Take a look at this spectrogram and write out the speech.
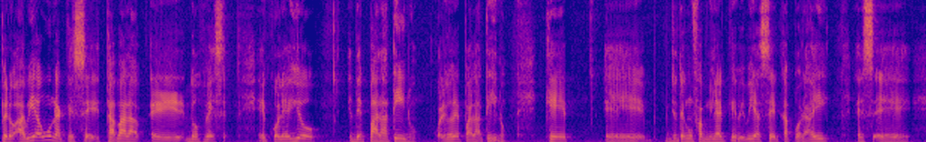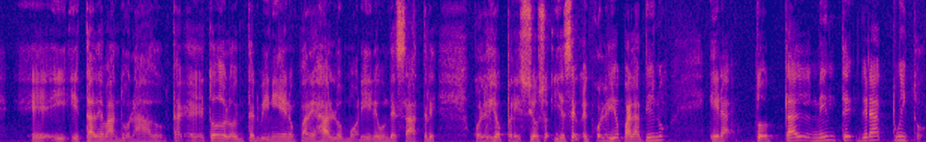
pero había una que se estaba eh, dos veces, el colegio de Palatino, colegio de Palatino, que eh, yo tengo un familiar que vivía cerca por ahí eh, eh, y, está abandonado. todos lo intervinieron para dejarlo morir, es un desastre. Colegio precioso. Y ese, el colegio palatino era totalmente gratuito.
